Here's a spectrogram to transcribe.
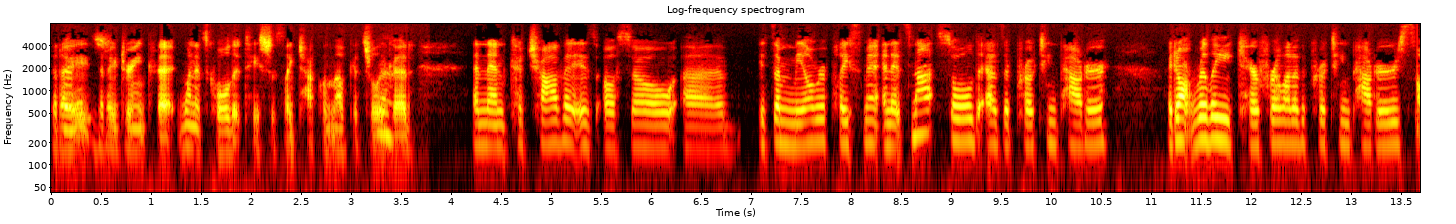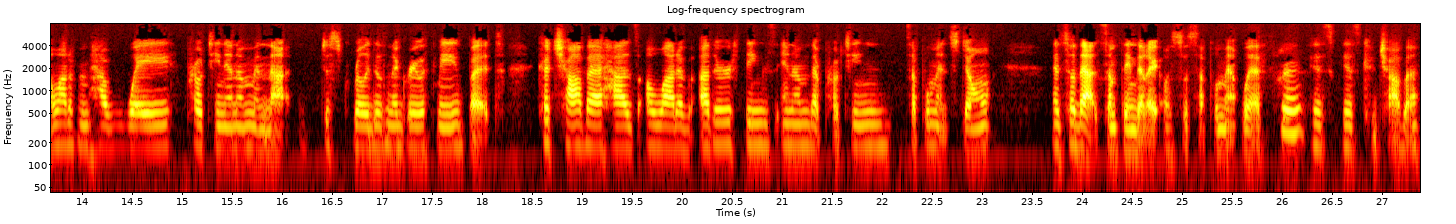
that I that I drink that when it's cold it tastes just like chocolate milk. It's really Yeah. good. And then Ka'Chava is also uh, it's a meal replacement and it's not sold as a protein powder. I don't really care for a lot of the protein powders. A lot of them have whey protein in them and that just really doesn't agree with me, but Ka'Chava has a lot of other things in them that protein supplements don't. And so that's something that I also supplement with Right. is is Ka'Chava.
